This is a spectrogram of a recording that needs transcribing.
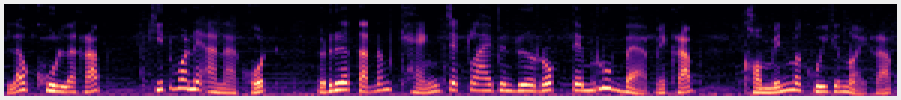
แล้วคุณล่ะครับ คิดว่าในอนาคต เรือตัดน้ำแข็งจะกลายเป็นเรือรบเต็มรูปแบบไหมครับ คอมเมนต์มาคุยกันหน่อยครับ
